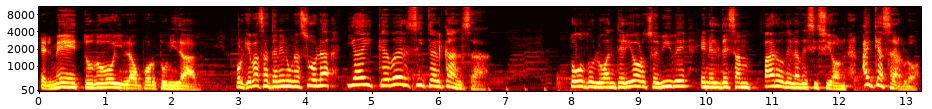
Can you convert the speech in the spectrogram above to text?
el método y la oportunidad. Porque vas a tener una sola y hay que ver si te alcanza. Todo lo anterior se vive en el desamparo de la decisión. Hay que hacerlo.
